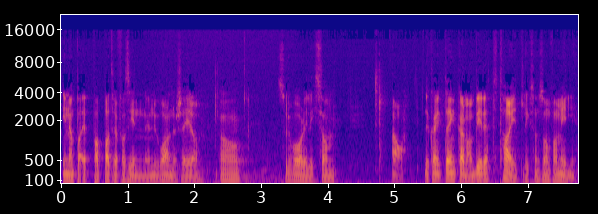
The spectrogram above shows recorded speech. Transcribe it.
innan pa- pappa träffade sin nuvarande tjej då. Ja. Så då var det liksom Ja, du kan ju tänka dig, man blir rätt tight liksom som familj.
